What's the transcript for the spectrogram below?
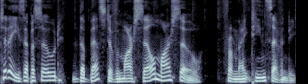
Today's episode The Best of Marcel Marceau from 1970.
